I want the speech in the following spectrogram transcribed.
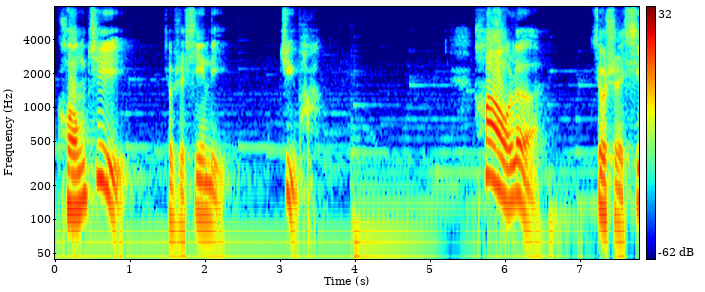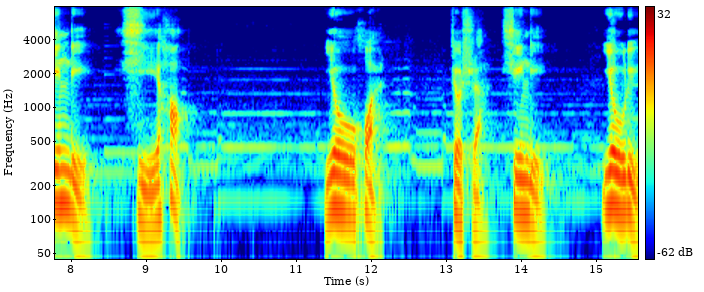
恐惧。就是心里惧怕，好乐就是心里喜好，忧患就是啊心里忧虑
